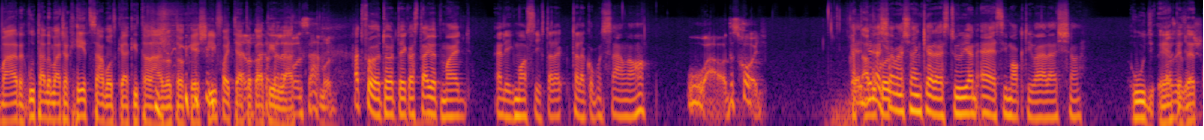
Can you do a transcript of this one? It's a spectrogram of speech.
már utána már csak hét számot kell kitalálnotok, és hívhatjátok a telefonszámod? Hát föltörték, aztán jött ma egy elég masszív tele- telekomos számla. Ha? Wow, de ez hogy? Hát egy amikor- SMS-en keresztül ilyen elszim aktiválással. Úgy érkezett,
